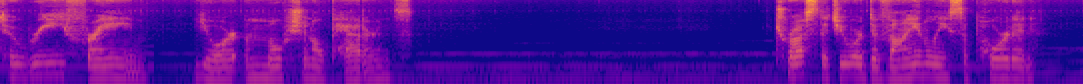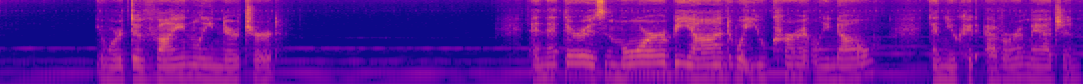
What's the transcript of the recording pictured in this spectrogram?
to reframe your emotional patterns. trust that you are divinely supported, you are divinely nurtured, and that there is more beyond what you currently know than you could ever imagine.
